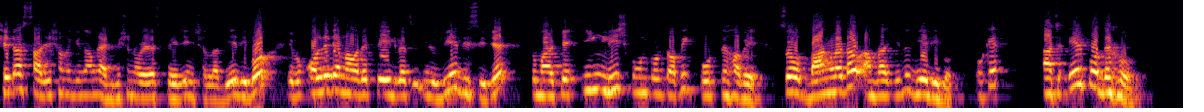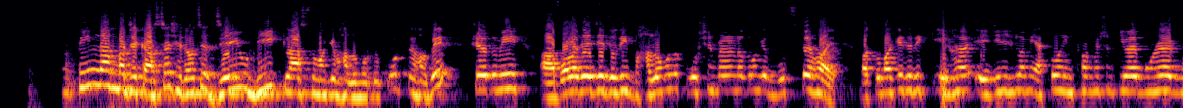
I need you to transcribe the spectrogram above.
সেটার সাজেশনও কিন্তু আমরা অ্যাডমিশন ওয়ারিয়ার্স পেজে ইনশাল্লাহ দিয়ে দিব। এবং অলরেডি আমরা আমাদের পেজ ব্যাচে কিন্তু দিয়ে দিছি যে তোমাকে ইংলিশ কোন কোন টপিক পড়তে হবে। সো বাংলাটাও আমরা কিন্তু দিয়ে দিব ওকে আচ্ছা এরপর দেখো তিন নাম্বার যে কাজটা, সেটা হচ্ছে যে জেইউডি ক্লাস তোমাকে ভালো মতো করতে হবে, সেটা তুমি বলা যায় যে যদি ভালো মতো কোশ্চেন প্যাটার্নটা তোমাকে বুঝতে হয়, বা তোমাকে যদি এই জিনিসগুলো আমি এত ইনফরমেশন কীভাবে মনে রাখব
